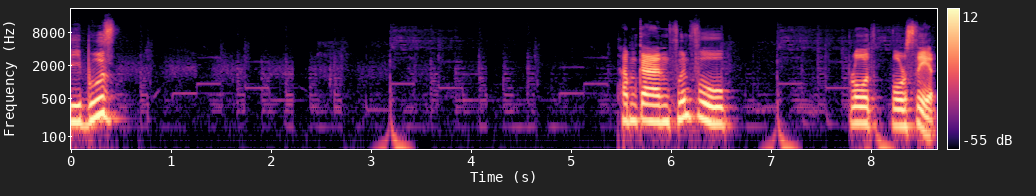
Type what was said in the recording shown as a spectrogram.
รีบูสทำการฟื้นฟูโปรโปรเซส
